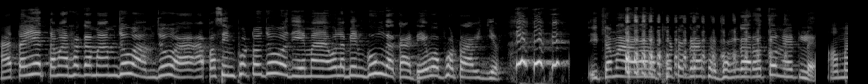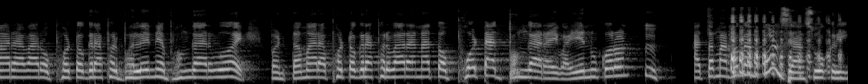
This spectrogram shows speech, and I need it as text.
હા, તો એ તમારા હગામાં આમ જોવો આમ જોવો. આ આ ફોટો જોવો જે એમાં ઓલા બેન ગુંગા કાઢે. એવો ફોટો આવી ગયો. ઈ તમારા વાળો ફોટોગ્રાફર ભંગાર હતો ને એટલે. અમારા વાળો ફોટોગ્રાફર ભલે ને ભંગાર હોય, પણ તમારા ફોટોગ્રાફર વાળાના તો ફોટા જ ભંગાર આવ્યા. એનું કરો ને. આ તમારા હગામાં કોણ છે, આ છોકરી?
